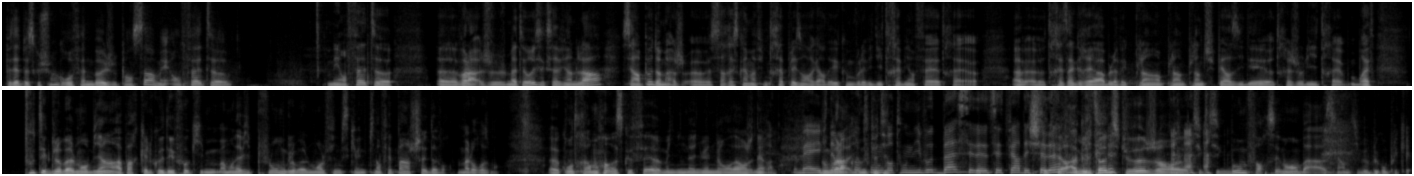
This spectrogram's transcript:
Peut-être parce que je suis un gros fanboy, je pense ça, mais en fait, euh, mais en fait, voilà, je, ma théorie c'est que ça vient de là. C'est un peu dommage. Ça reste quand même un film très plaisant à regarder, comme vous l'avez dit, très bien fait, très, très agréable, avec plein, plein, plein de super idées, très jolies, très. Bref. Tout est globalement bien, à part quelques défauts qui, à mon avis, plombent globalement le film, ce qui, qui n'en fait pas un chef-d'œuvre, malheureusement. Euh, contrairement à ce que fait euh, Manuel Miranda en général. Mais Donc évidemment, voilà, y a quand, ton, petite- quand ton niveau de base, c'est de, de faire des chefs-d'œuvre. Hamilton, si tu veux, genre euh, Tic Tic Boom, forcément, bah, c'est un petit peu plus compliqué.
